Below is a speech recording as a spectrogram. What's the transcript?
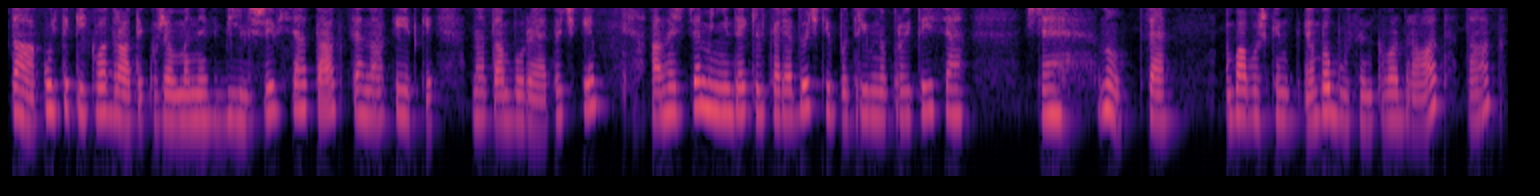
Так, ось такий квадратик уже в мене збільшився. Так, це накидки на табуреточки. Але ще мені декілька рядочків потрібно пройтися. Ще, ну, це бабушкин, бабусин квадрат. так.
